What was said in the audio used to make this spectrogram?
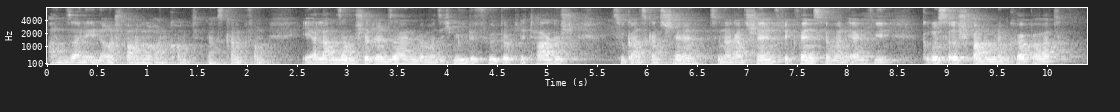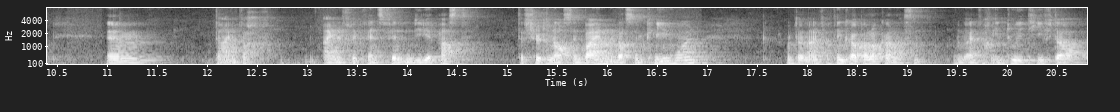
an seine inneren Spannungen rankommt. Das kann von eher langsamem Schütteln sein, wenn man sich müde fühlt und lethargisch, zu ganz, ganz schnell, zu einer ganz schnellen Frequenz, wenn man irgendwie größere Spannungen im Körper hat. Ähm, da einfach eine Frequenz finden, die dir passt. Das Schütteln aus den Beinen und aus den Knien holen und dann einfach den Körper locker lassen und einfach intuitiv da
